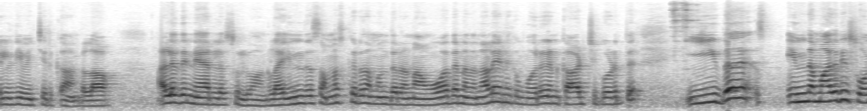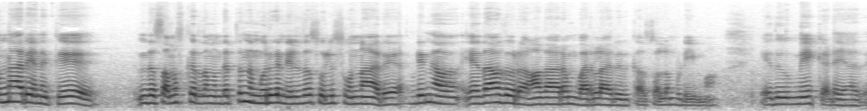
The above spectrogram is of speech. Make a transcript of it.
எழுதி வச்சுருக்காங்களா? அல்லது நேரில் சொல்லுவாங்களா? இந்த சமஸ்கிருத மந்திரம் நான் ஓதுனதுனால எனக்கு முருகன் காட்சி கொடுத்து இதை இந்த மாதிரி சொன்னார் எனக்கு. இந்த சமஸ்கிருத மந்திரத்தை இந்த முருகன் எழுத சொல்லி சொன்னார் அப்படின்னு ஏதாவது ஒரு ஆதாரம் வரலாறு இருக்கா? சொல்ல முடியுமா? எதுவுமே கிடையாது.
